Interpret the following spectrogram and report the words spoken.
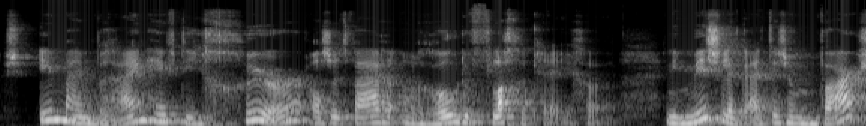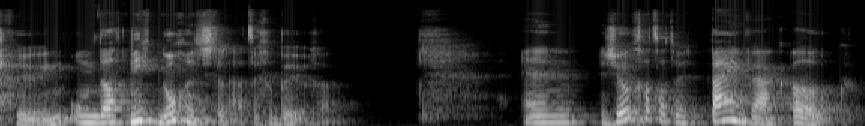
Dus in mijn brein heeft die geur als het ware een rode vlag gekregen. En die misselijkheid is een waarschuwing om dat niet nog eens te laten gebeuren. En zo gaat dat met pijn vaak ook.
